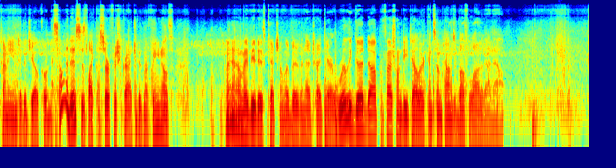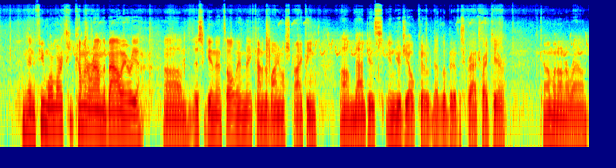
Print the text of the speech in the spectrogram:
kind of into the gel coat. Now, some of this is like a surface scratch because my fingernails, well, maybe it is catching a little bit of an edge right there. Really good uh, professional detailer can sometimes buff a lot of that out. And then a few more marks keep coming around the bow area. Um, this again, that's all in the kind of the vinyl striping. Um, that is in your gel coat, that little bit of a scratch right there coming on around.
